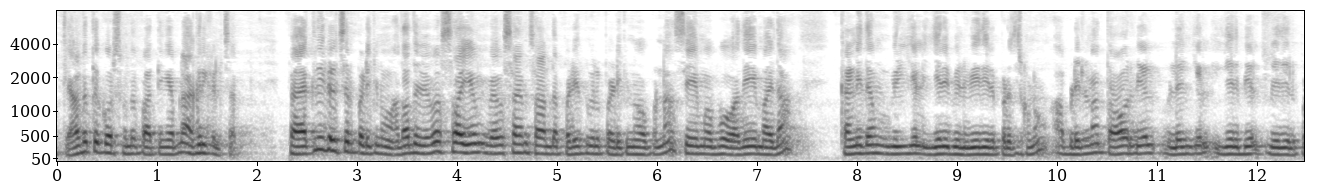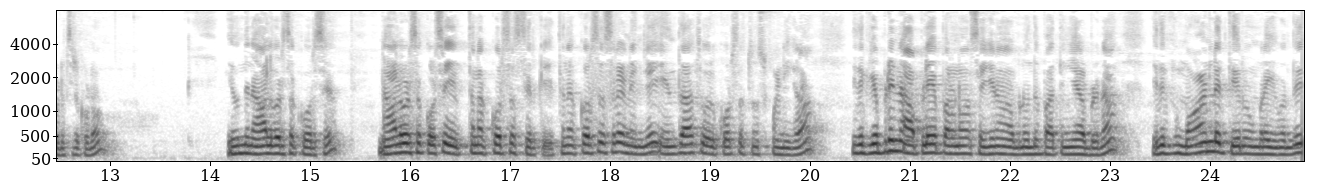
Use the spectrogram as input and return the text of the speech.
ஓகே அடுத்த கோர்ஸ் வந்து பார்த்தீங்க அப்படின்னா அக்ரிகல்ச்சர் இப்போ அக்ரிகல்ச்சர் படிக்கணும். அதாவது விவசாயம் விவசாயம் சார்ந்த படிப்புகள் படிக்கணும் அப்படின்னா சேம் அப்போ அதே மாதிரி தான் கணிதம் உயிரியல் இயற்பியல் வேதியியல் படிச்சிருக்கணும். அப்படி இல்லைன்னா தாவரவியல் விலங்கியல் இயற்பியல் வேதியியல் படிச்சிருக்கணும். இது வந்து நாலு வருஷ கோர்ஸு நாலு வருஷ கோர்ஸு இத்தனை கோர்சஸ் இருக்குது இத்தனை கோர்சஸில் நீங்கள் எந்தாச்சும் ஒரு கோர்ஸை சூஸ் பண்ணிக்கலாம். இதுக்கு எப்படி நான் அப்ளை பண்ணணும் செய்யணும் அப்படின்னு வந்து பார்த்தீங்க அப்படின்னா இதுக்கு மாநில தேர்வு முறை வந்து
